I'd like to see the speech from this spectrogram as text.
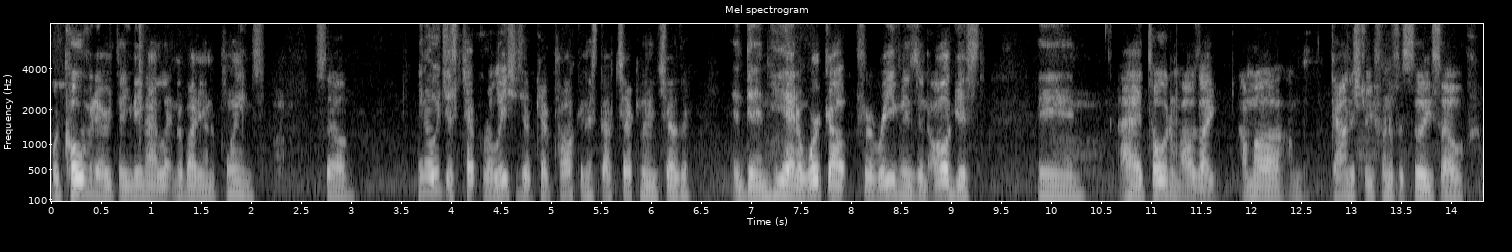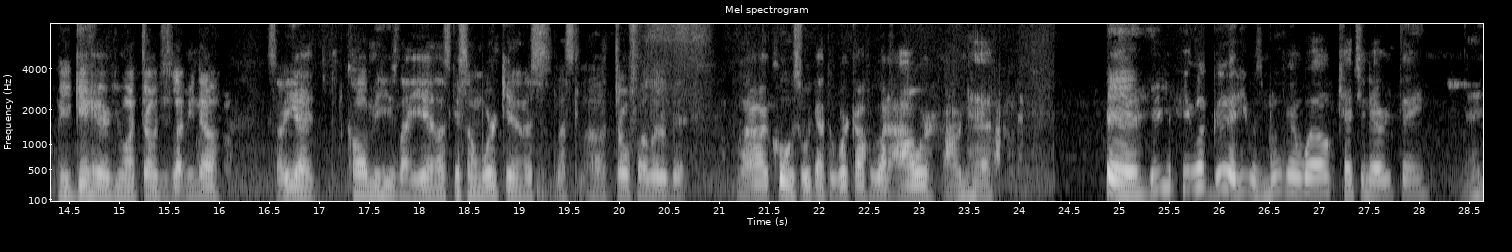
with COVID and everything, they not letting nobody on the planes. So, you know, we just kept relationship, kept talking and stuff, checking on each other. And then he had a workout for the Ravens in August, and I had told him I was like, I'm uh I'm down the street from the facility, so when you get here, if you want to throw, just let me know. So he had called me. He's like, yeah, let's get some work in. Let's let's uh, throw for a little bit. I'm like, all right, cool. So we got to work for about an hour, hour and a half. Yeah, he, he looked good. He was moving well, catching everything. He,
